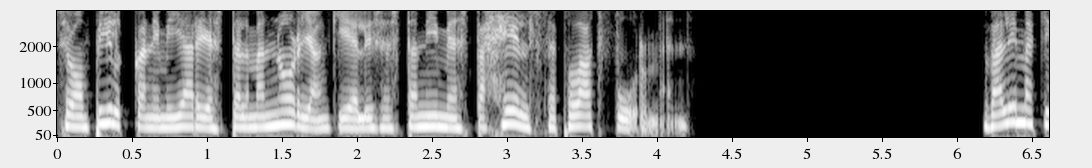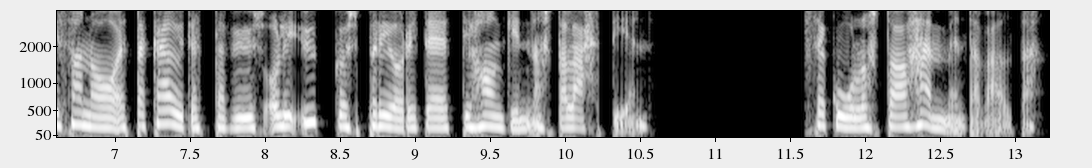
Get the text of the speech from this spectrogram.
Se on pilkkanimi järjestelmän norjankielisestä nimestä Helse Platformen. Välimäki sanoo, että käytettävyys oli ykkösprioriteetti hankinnasta lähtien. Se kuulostaa hämmentävältä.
